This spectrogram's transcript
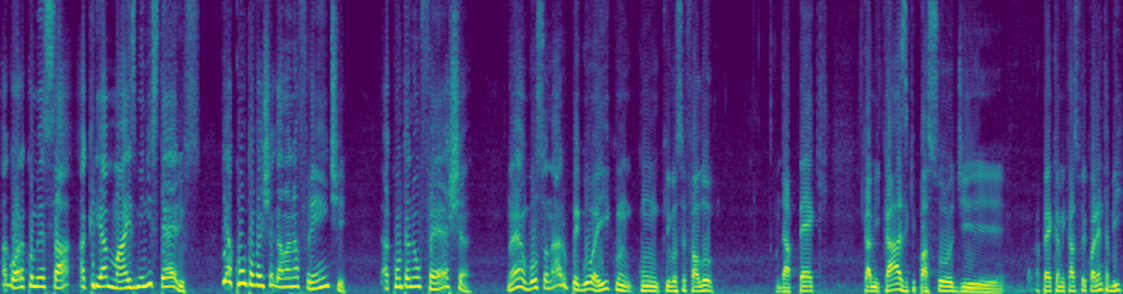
agora começar a criar mais ministérios. E a conta vai chegar lá na frente. A conta não fecha. Né? O Bolsonaro pegou aí com, com o que você falou da PEC Kamikaze, que passou de. A PEC Kamikaze foi 40 bi,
